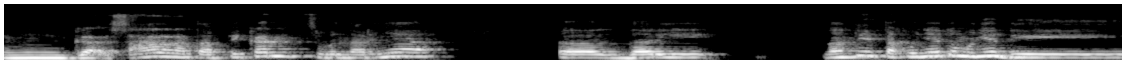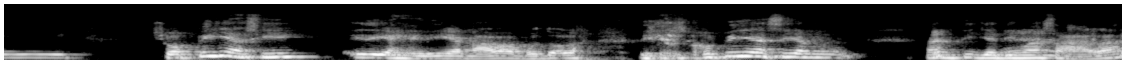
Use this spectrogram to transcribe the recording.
nggak salah tapi kan sebenarnya eh, dari nanti takutnya tuh maunya di Shopee-nya sih. Iya iya nggak apa bodoh lah. Di Shopee-nya sih yang nanti jadi masalah.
